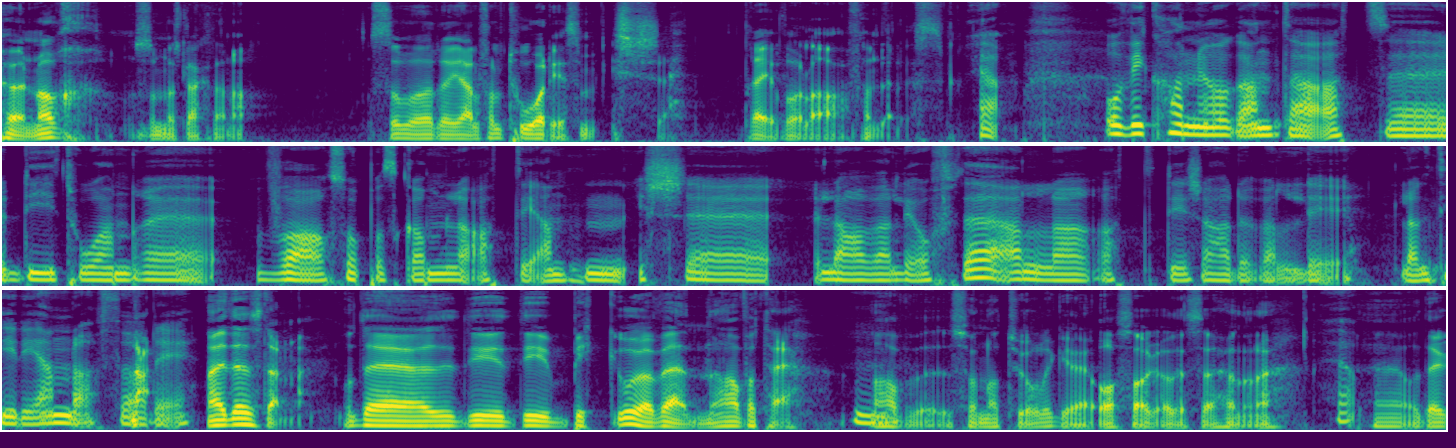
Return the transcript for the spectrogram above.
høner som er slakta nå, så var det iallfall to av de som ikke drev og la fremdeles. Ja. Og vi kan jo òg anta at eh, de to andre var såpass gamle at de enten ikke la veldig ofte, eller at de ikke hadde veldig lang tid igjen da, før Nei, nei, det stemmer. Og det, de, de bikker jo over ende av og til, Mm. av sånne naturlige årsaker, disse hønene. Ja. Eh, og det,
